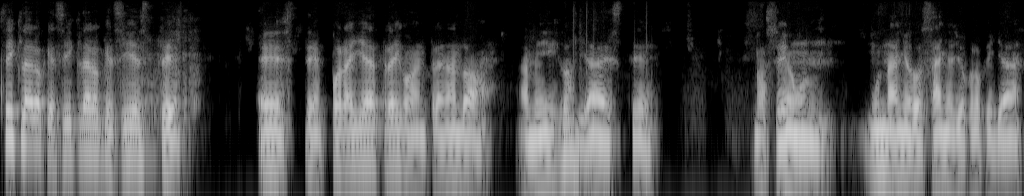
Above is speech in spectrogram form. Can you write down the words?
Sí, claro que sí, claro que sí. Este, este, por allá traigo entrenando a mi hijo, ya este, no sé, un, un año, dos años, yo creo que ya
